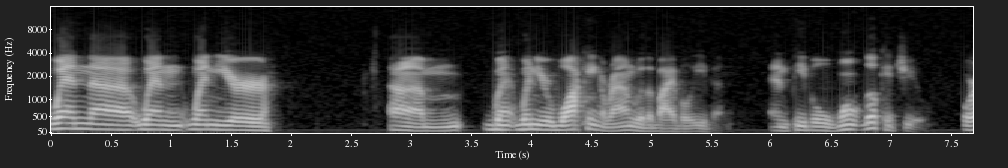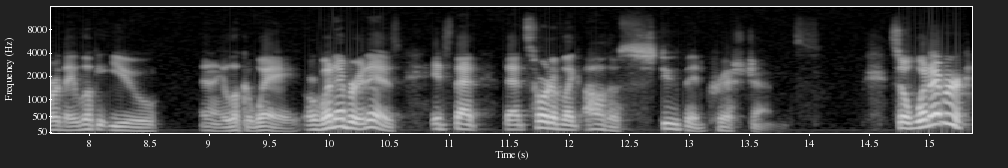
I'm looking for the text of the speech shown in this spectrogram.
when uh, when when you're um, when when you're walking around with a Bible, even, and people won't look at you, or they look at you and they look away, or whatever it is. It's that that sort of like, oh, those stupid Christians. So whatever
